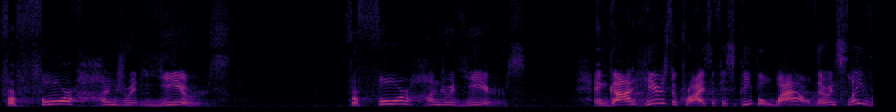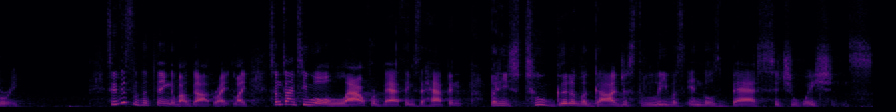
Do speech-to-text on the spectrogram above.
for 400 years. For 400 years. And God hears the cries of his people while they're in slavery. See, this is the thing about God, right? Like, sometimes He will allow for bad things to happen, but He's too good of a God just to leave us in those bad situations.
